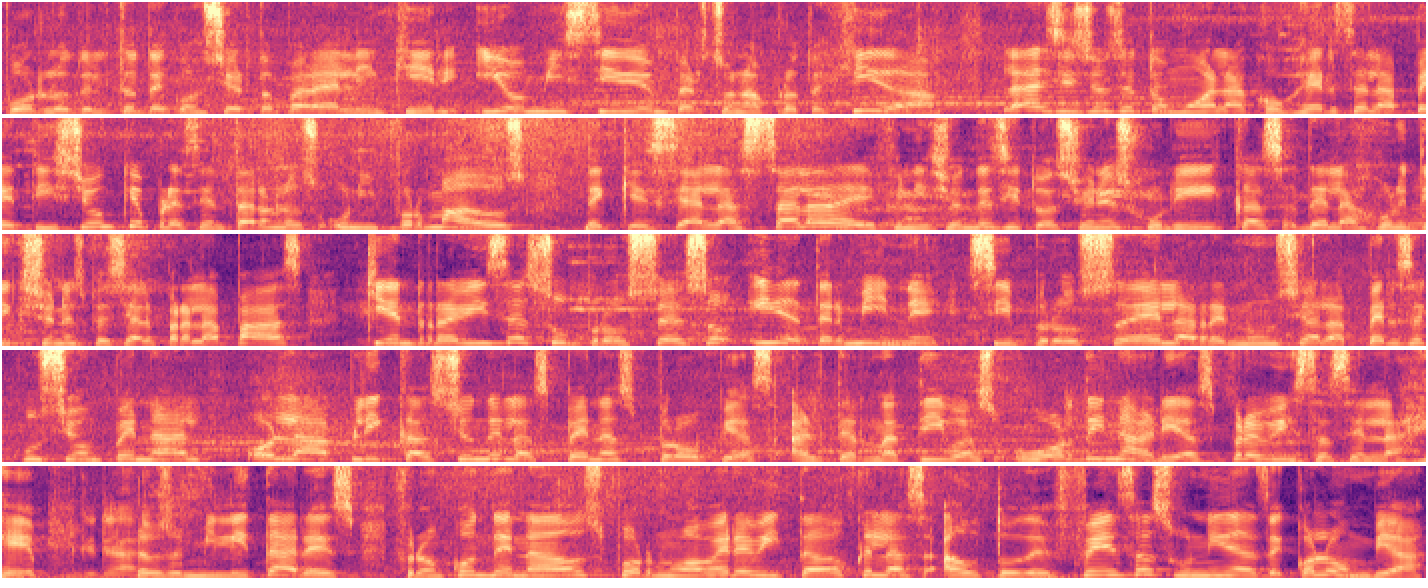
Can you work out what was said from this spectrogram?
por los delitos de concierto para delinquir y homicidio en persona protegida. La decisión se tomó al acogerse la petición que presentaron los uniformados de que sea la Sala de Definición de Situaciones Jurídicas de la Jurisdicción Especial para la Paz quien revise su proceso y determine si procede la renuncia a la persecución penal o la aplicación de las penas propias, alternativas u ordinarias previstas en la JEP. Los militares fueron condenados por no haber evitado que las Autodefensas Unidas de Colombia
